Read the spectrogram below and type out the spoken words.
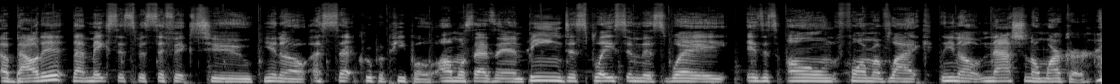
about it that makes it specific to you know a set group of people almost as in being displaced in this way is its own form of like you know national marker.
